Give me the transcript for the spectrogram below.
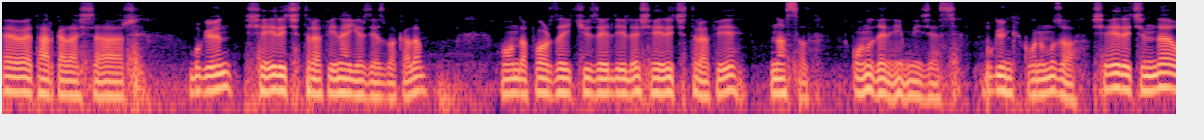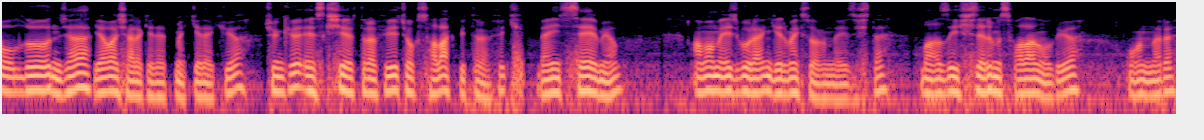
Evet arkadaşlar. Bugün şehir içi trafiğine gireceğiz bakalım. Honda Forza 250 ile şehir içi trafiği nasıl? Onu deneyimleyeceğiz. Bugünkü konumuz o. Şehir içinde olduğunca yavaş hareket etmek gerekiyor. Çünkü Eskişehir trafiği çok salak bir trafik. Ben hiç sevmiyorum. Ama mecburen girmek zorundayız işte. Bazı işlerimiz falan oluyor. Onları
